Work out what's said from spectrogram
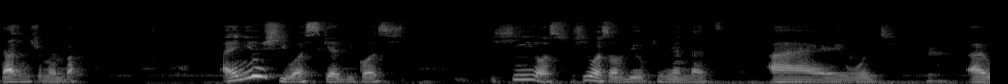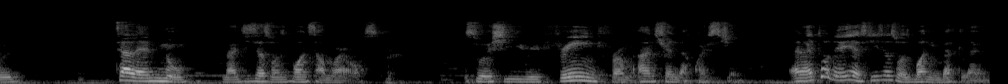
doesn't remember. I knew she was scared because she was she was of the opinion that I would I would tell her no that Jesus was born somewhere else. So she refrained from answering the question. And I told her yes, Jesus was born in Bethlehem.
